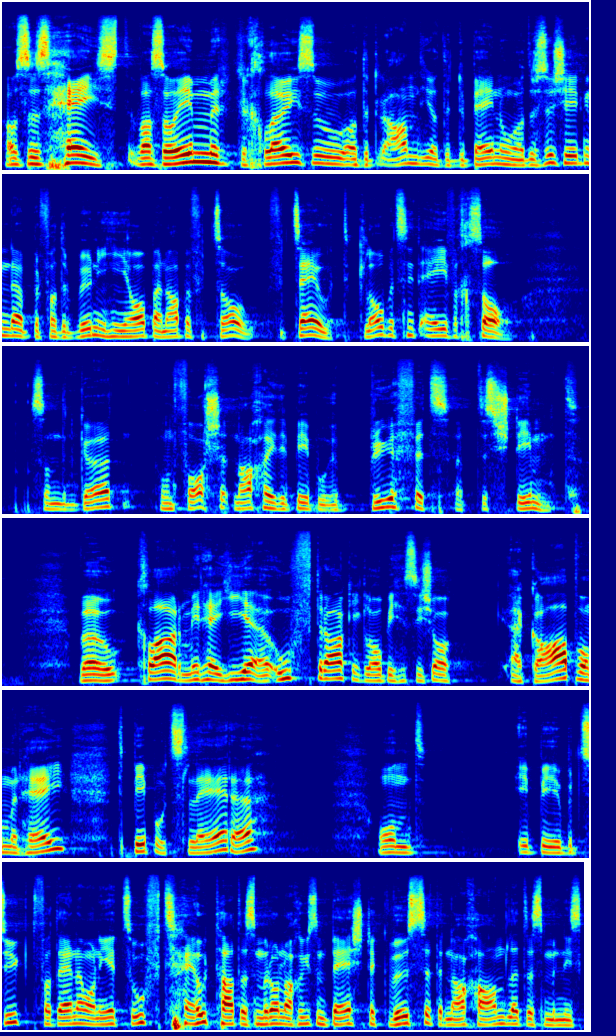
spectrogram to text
Also es heisst, was auch immer der Kleusel oder der Andi oder der Benno oder sonst irgendjemand von der Bühne hier oben erzählt, glaubt es nicht einfach so, sondern geht und forscht nachher in der Bibel, prüft es, ob das stimmt. Weil klar, wir haben hier einen Auftrag, ich glaube, es ist auch eine Gabe, die wir haben, die Bibel zu lehren. Und ich bin überzeugt von denen, die ich jetzt aufgezählt habe, dass wir auch nach unserem besten Gewissen danach handeln, dass wir, nicht,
